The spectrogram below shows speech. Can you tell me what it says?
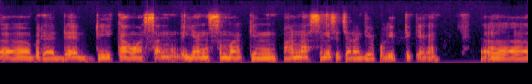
uh, berada di kawasan yang semakin panas ini secara geopolitik ya kan. Uh,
